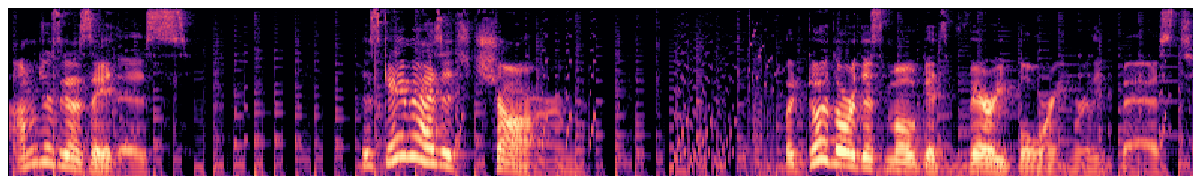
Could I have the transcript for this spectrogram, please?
I'm just gonna say this. This game has its charm. But good lord, this mode gets very boring really fast.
